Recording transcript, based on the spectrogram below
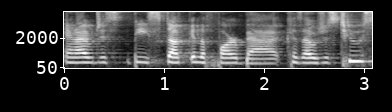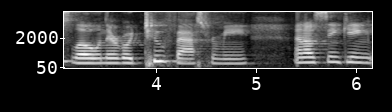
and I would just be stuck in the far back because I was just too slow and they were going too fast for me. And I was thinking,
